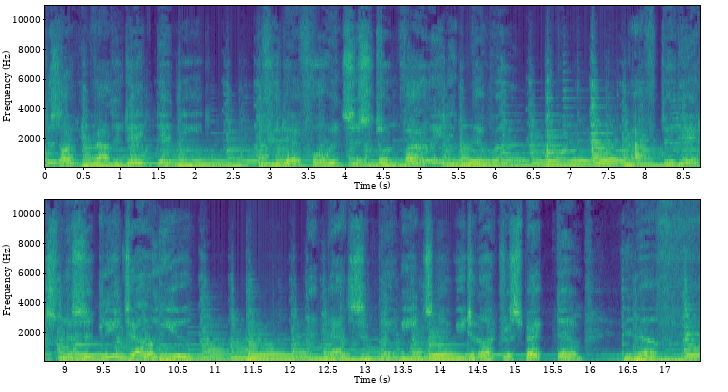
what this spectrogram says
does not invalidate their need. If you therefore insist on violating their will, after they explicitly tell you, then that simply means you do not respect them enough.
